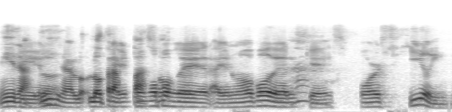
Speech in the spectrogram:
Mira, mira, lo, lo hay un nuevo traspasó. poder, hay un nuevo poder que es Force Healing.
